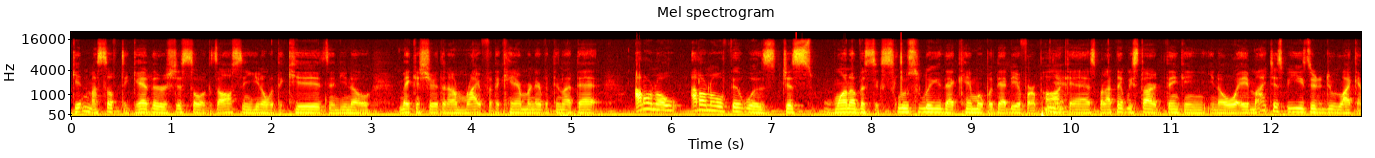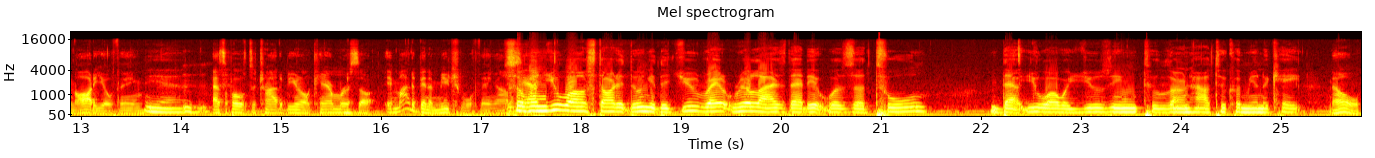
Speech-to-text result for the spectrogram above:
getting myself together is just so exhausting, you know, with the kids and you know making sure that I'm right for the camera and everything like that. I don't know. I don't know if it was just one of us exclusively that came up with the idea for a podcast, but I think we started thinking, you know, it might just be easier to do like an audio thing Yeah. Mm-hmm. as opposed to trying to be on camera. So it might have been a mutual thing. So when you all started doing it, did you re- realize that it was a tool that you all were using to learn how to communicate? no.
